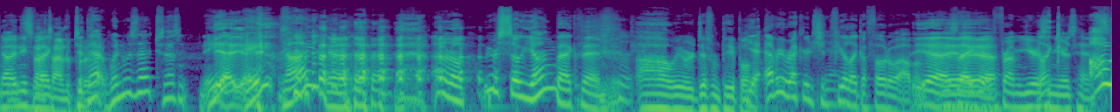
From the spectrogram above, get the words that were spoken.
No, it It's needs to not be like, time to did put it that? out. When was that? 2008? Yeah, yeah. Eight? Nine? Yeah. I don't know. We were so young back then. Oh, we were different people. Yeah, every record should Yeah. feel like a photo album. Yeah, it's yeah, like yeah. from years Like, and years hence. Oh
